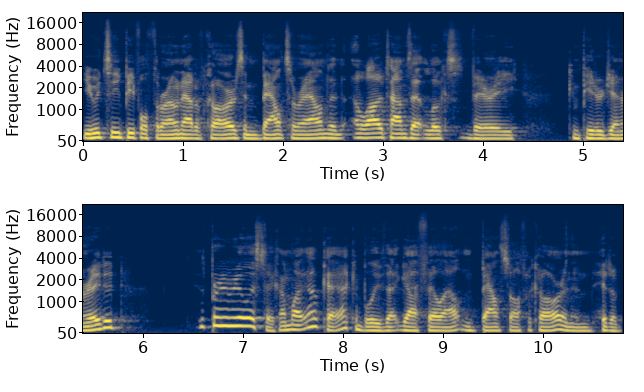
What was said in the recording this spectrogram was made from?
you would see people thrown out of cars and bounce around, and a lot of times that looks very computer generated. It's pretty realistic. I'm like, okay, I can believe that guy fell out and bounced off a car and then hit a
